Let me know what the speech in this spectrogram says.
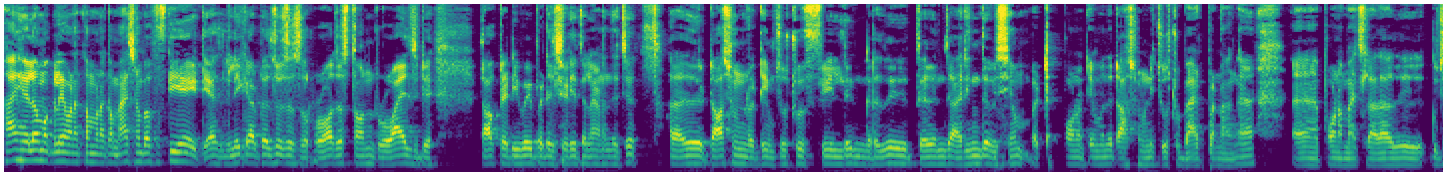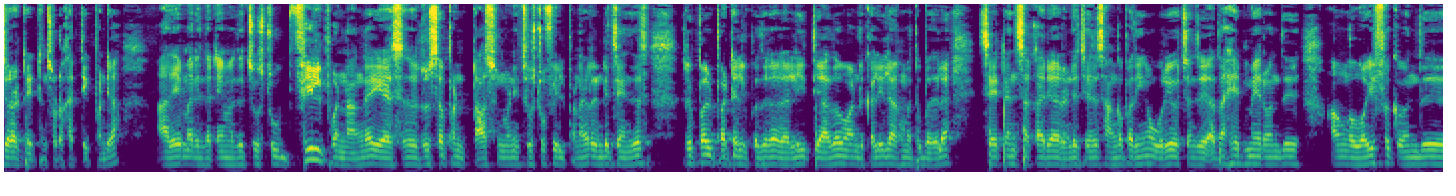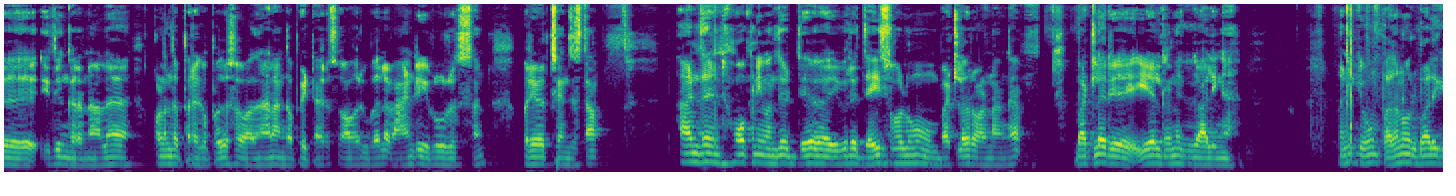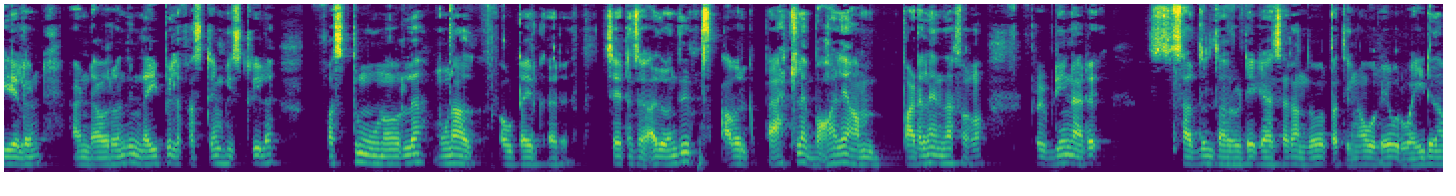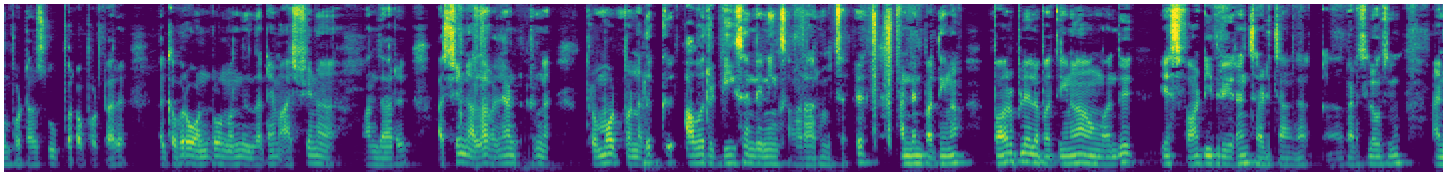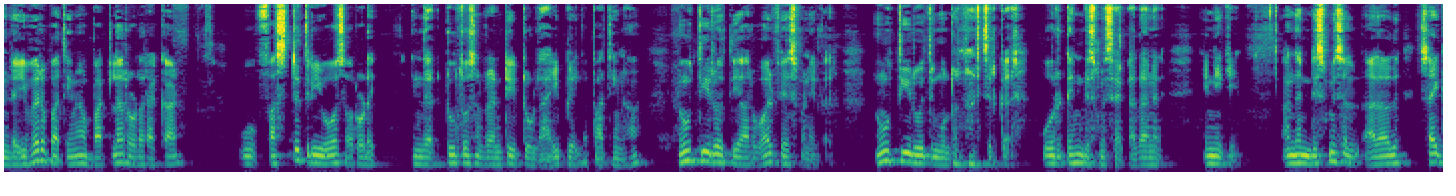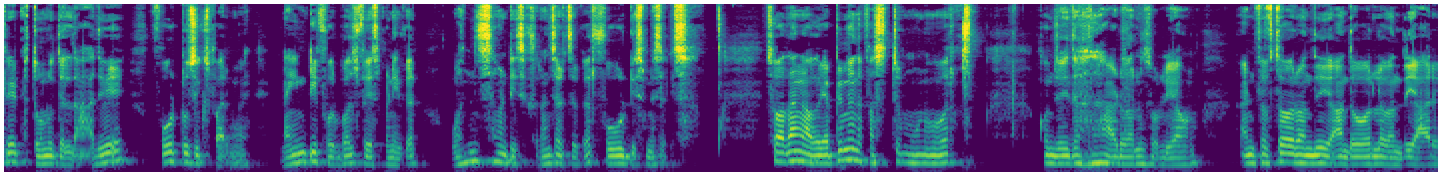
Hi hello மக்களே வணக்கம் வணக்கம். Match number fifty eight yes Delhi Capitals versus Rajasthan Royals doctor DY Patil ஸ்டேடியத்தில் நடந்துச்சு. அதாவது டாஸ் பண்ணுற டீம் சூஸ் டு ஃபீல்டுங்கிறது தெரிஞ்ச அறிந்த விஷயம். பட் போன டைம் வந்து டாஸ் பண்ணி சூஸ் டு பேட் பண்ணாங்க. போன மேட்ச்சில் அதாவது குஜராத் டைட்டன்ஸோட ஹர்திக் பாண்டியா அதே மாதிரி இந்த டைம் வந்து சூஸ் டூ ஃபீல் பண்ணாங்க. எஸ் ரிசர்வ் பண்ணி டாஸ் பண்ணி சூஸ் டூ ஃபீல் பண்ணாங்க. ரெண்டு சேஞ்சஸ் ரிப்பல் பட்டேலுக்கு பதிலாக லலித் யாதவ் அண்ட் கலீல் அகமதுக்கு பதிலாக சேட்டன் சக்காரியா ரெண்டு சேஞ்சஸ் அங்கே பார்த்தீங்கன்னா ஒரே ஒரு சேஞ்ச் அதான் ஹெட்மேர் வந்து அவங்க ஒய்ஃபுக்கு வந்து இதுங்கிறனால குழந்த பிறக்க போது ஸோ அதனால் அங்கே போயிட்டார். ஸோ அவருக்கு பதிலாக வேண்டி ரூரசன் ஒரே ஒரு சேஞ்சஸ் தான். அண்ட் தென் ஓப்பனிங் வந்து இவர் ஜெய்ஸ்வாலும் பட்லரும் ஆடினாங்க பட்லர் ஏழு ரன்னுக்கு காலிங்க. மன்னிக்கவும் பதினோரு பாலுக்கு ஏழு ரன். அண்ட் அவர் வந்து இந்த ஐபிஎல்ல ஃபஸ்ட் டைம் ஹிஸ்ட்ரியில் ஃபஸ்ட்டு மூணு ஓவரில் மூணாவது அவுட் ஆகிருக்காரு சேட்டன் சார் அது வந்து அவருக்கு பேட்டில் பாலே அம் படலைன்னு தான் சொல்லணும். அப்புறம் எப்படின்னாரு? சர்துல் தாரூட்டே கேட்சார். அந்த ஓவர் பார்த்திங்கன்னா ஒரே ஒரு வைடு தான் போட்டார் சூப்பராக போட்டார். அதுக்கப்புறம் ஒன் டவுன் வந்து இந்த டைம் அஸ்வினை வந்தார். அஸ்வின் நல்லா விளையாண்டுருங்க ப்ரொமோட் பண்ணதுக்கு அவர் டீசென்ட் இன்னிங்ஸ் ஆட ஆரம்பித்தார் அண்ட் தென் பார்த்தீங்கன்னா பவர் பிளேயில் பார்த்தீங்கன்னா அவங்க வந்து எஸ் ஃபார்ட்டி த்ரீ ரன்ஸ் அடித்தாங்க கடைசியில் ஒரு அண்ட் இவர் பார்த்தீங்கன்னா பட்லரோட ரெக்கார்ட் ஃபஸ்ட்டு த்ரீ ஓவர்ஸ் அவரோட இந்த டூ தௌசண்ட் டுவெண்ட்டி டூவில் ஐபிஎல்லில் பார்த்தீங்கன்னா நூற்றி இருபத்தி ஆறு பால் ஃபேஸ் பண்ணியிருக்காரு. நூற்றி இருபத்தி மூணு ரன் அடிச்சிருக்காரு. ஒரு டைம் டிஸ்மிஸ் ஆயிருக்கு. அதானே இன்றைக்கி அந்த டிஸ்மிஸல் அதாவது ஸ்ட்ரைக் ரேட் தொண்ணூத்தேழு தான். அதுவே ஃபோர் டூ சிக்ஸ் பாருங்கள் நைன்ட்டி ஃபோர் பால்ஸ் ஃபேஸ் பண்ணியிருக்கார். ஒன் செவன்ட்டி சிக்ஸ் ரன்ஸ் அடிச்சிருக்கார். ஃபோர் டிஸ்மிசல்ஸ் ஸோ அதாங்க அவர் எப்பயுமே அந்த ஃபஸ்ட்டு மூணு ஓவர் கொஞ்சம் இதாக தான் ஆடுவார்னு சொல்லி ஆகணும். அண்ட் ஃபிஃப்த் ஓவர் வந்து அந்த ஓவரில் வந்து யார்?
